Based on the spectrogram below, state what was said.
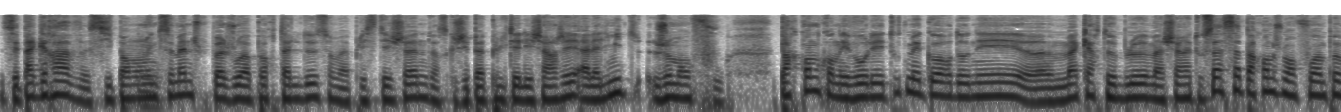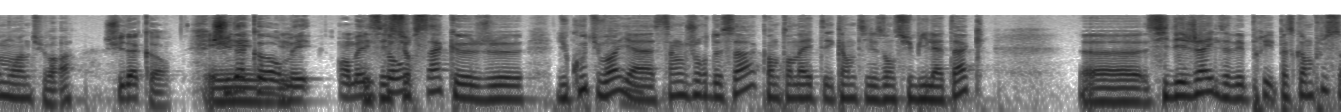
c'est pas grave si pendant une semaine je peux pas jouer à Portal 2 sur ma PlayStation parce que j'ai pas pu le télécharger. À la limite, je m'en fous. Par contre, qu'on ait volé toutes mes coordonnées, euh, ma carte bleue, machin et tout ça, ça par contre je m'en fous un peu moins, tu vois. Je suis d'accord. Je suis d'accord, mais en même et temps. C'est sur ça que je. Du coup, tu vois, il y a cinq jours de ça, quand on a été, quand ils ont subi l'attaque, euh, si déjà ils avaient pris, parce qu'en plus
